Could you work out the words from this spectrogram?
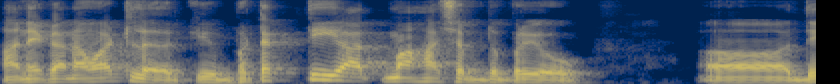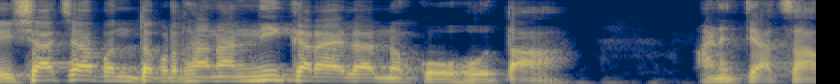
अनेकांना वाटलं की भटकती आत्मा हा शब्दप्रयोग देशाच्या पंतप्रधानांनी करायला नको होता आणि त्याचा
